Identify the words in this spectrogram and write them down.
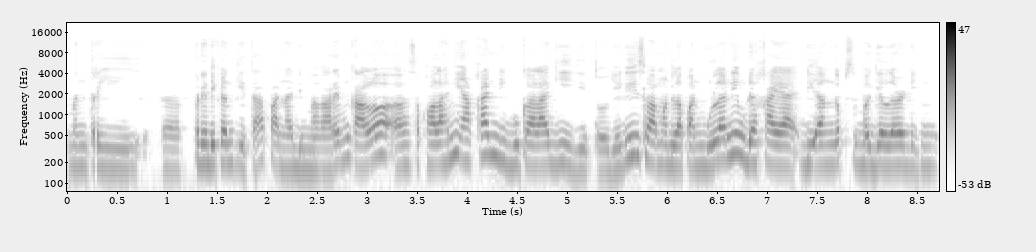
Menteri uh, Pendidikan kita Pak Nadiem Makarim kalau uh, sekolah ini akan dibuka lagi gitu. Jadi selama 8 bulan nih udah kayak dianggap sebagai learning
